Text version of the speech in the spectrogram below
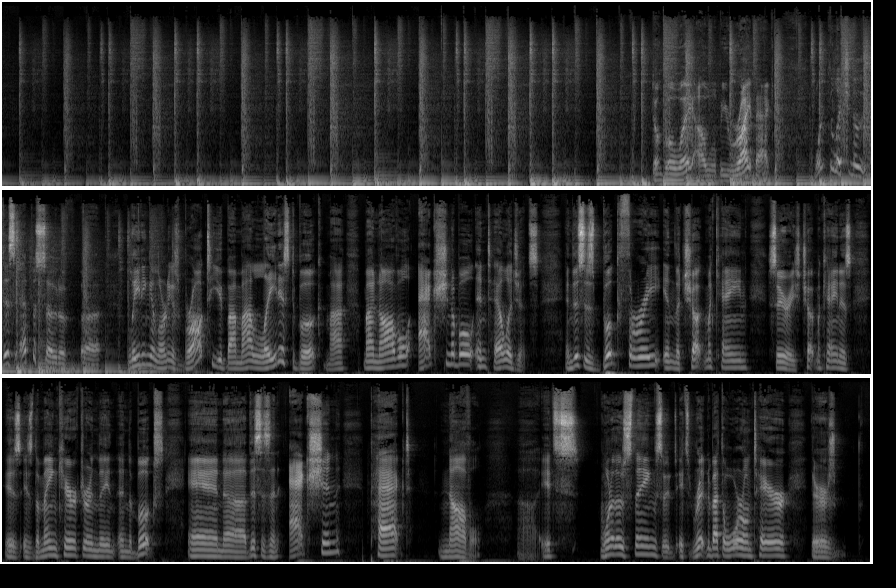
Don't go away. I will be right back. Wanted to let you know that this episode of uh, Leading and Learning is brought to you by my latest book, my my novel Actionable Intelligence. And this is book three in the Chuck McCain series. Chuck McCain is is is the main character in the in the books, and uh, this is an action packed novel. Uh, it's one of those things. It's written about the war on terror. There's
